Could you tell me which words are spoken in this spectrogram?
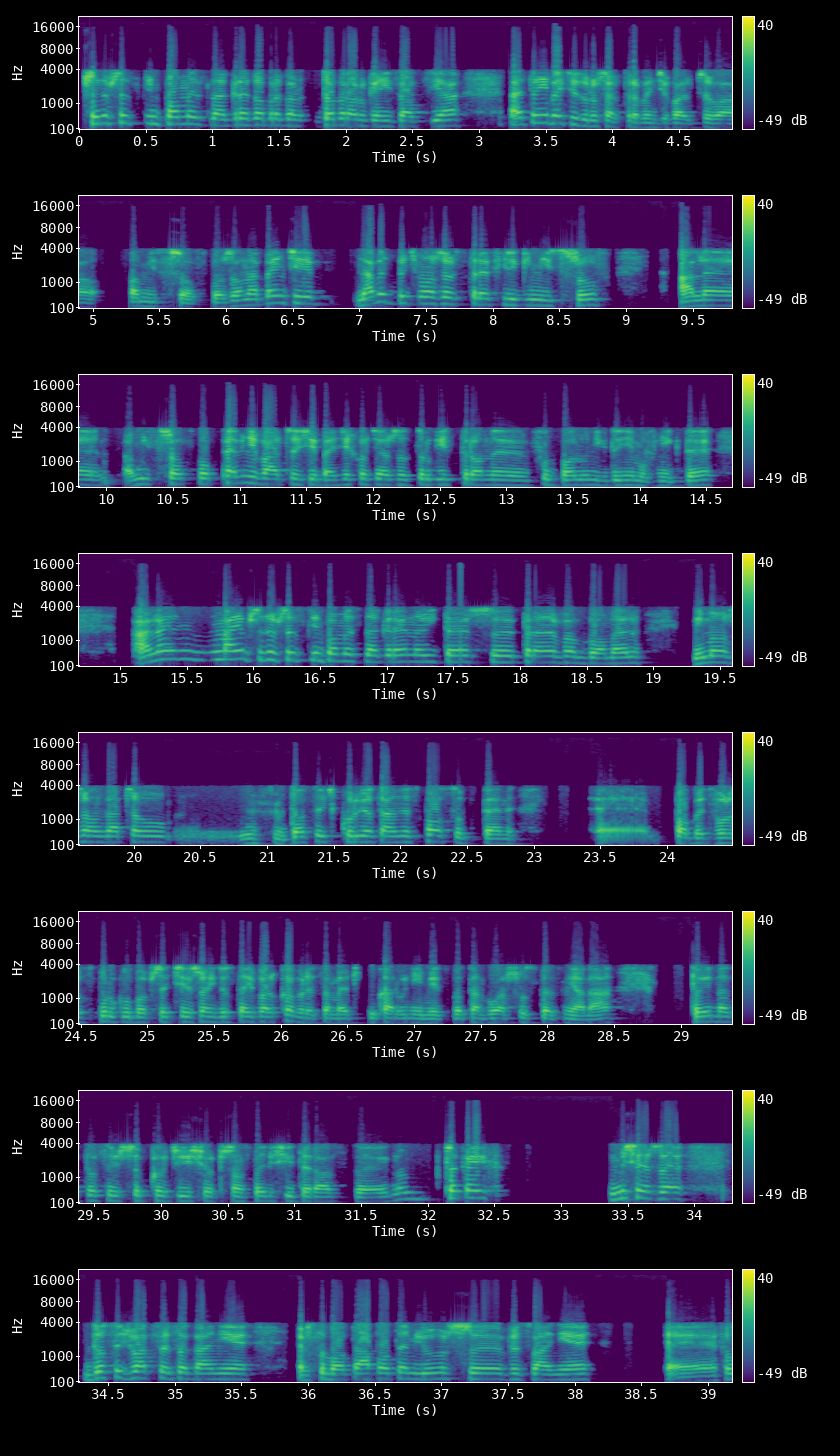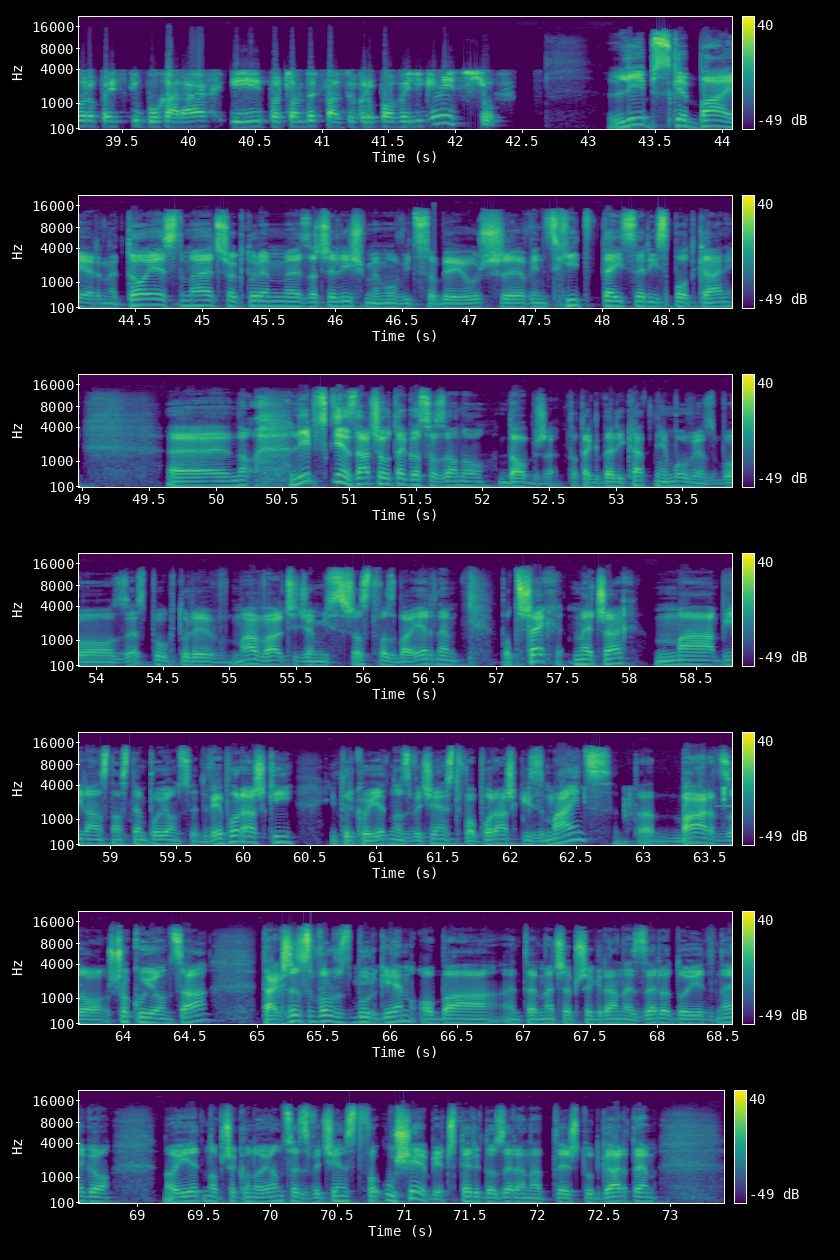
przede wszystkim pomysł na grę, dobra, dobra organizacja, ale to nie będzie drużyna, która będzie walczyła o mistrzostwo, że ona będzie nawet być może w strefie Ligi Mistrzów, ale o mistrzostwo pewnie walczyć się będzie, chociaż z drugiej strony futbolu nigdy nie mów nigdy. Ale mają przede wszystkim pomysł na grę, no i też e, trener Van Bommel, mimo że on zaczął w dosyć kuriozalny sposób ten e, pobyt w Wolfsburgu, bo przecież oni dostali walkover za mecz Pucharu Niemiec, bo tam była szósta zmiana, to jednak dosyć szybko gdzieś otrząsnęli się teraz, e, no czeka ich myślę, że dosyć łatwe zadanie w sobotę, a potem już wyzwanie w europejskich pucharach i początek fazy grupowej Ligi Mistrzów. Lipskie Bayern to jest mecz, o którym zaczęliśmy mówić sobie już, e, więc hit tej serii spotkań. E, no, Lipsk nie zaczął tego sezonu dobrze, to tak delikatnie mówiąc, bo zespół, który ma walczyć o mistrzostwo z Bayernem, po trzech meczach ma bilans następujący. Dwie porażki i tylko jedno zwycięstwo. Porażki z Mainz, ta bardzo szokująca, także z Wolfsburgiem, oba te mecze przegrane 0 do 1, no i jedno przekonujące zwycięstwo u siebie, 4 do 0 nad Stuttgartem.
